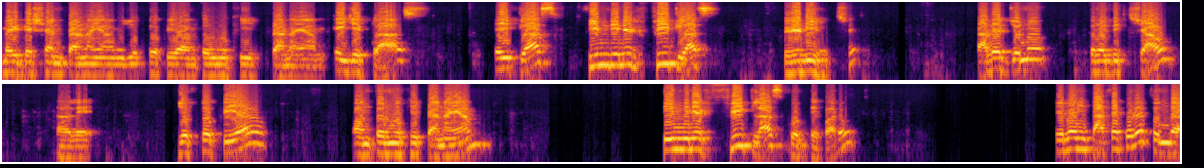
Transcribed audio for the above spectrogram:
মেডিটেশন প্রাণায়াম ক্রিয়া অন্তর্মুখী প্রাণায়াম এই যে ক্লাস এই ক্লাস তিন দিনের ফ্রি ক্লাস রেডি হচ্ছে। তাদের জন্য তোমরা যদি চাও, তাহলে যুক্ত ক্রিয়া, অন্তর্মুখী প্রাণায়াম তিন দিনের ফ্রি ক্লাস করতে পারো। এবং তাতে করে তোমরা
